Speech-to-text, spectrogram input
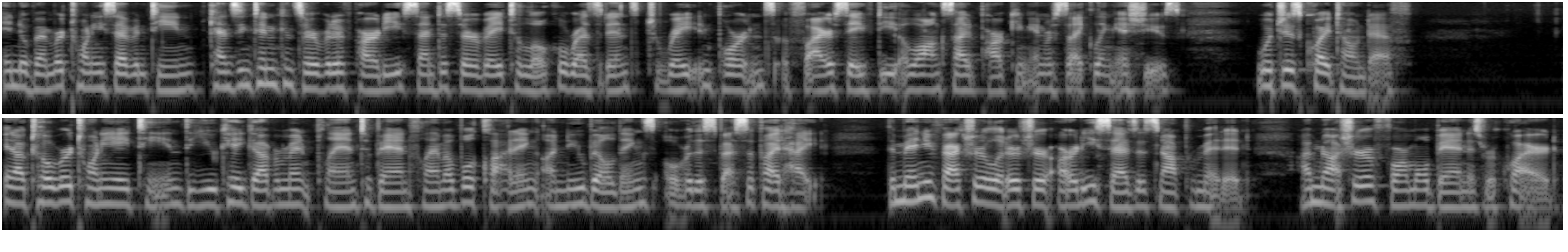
In November 2017, Kensington Conservative Party sent a survey to local residents to rate importance of fire safety alongside parking and recycling issues, which is quite tone deaf. In October 2018, the UK government planned to ban flammable cladding on new buildings over the specified height. The manufacturer literature already says it's not permitted. I'm not sure a formal ban is required,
